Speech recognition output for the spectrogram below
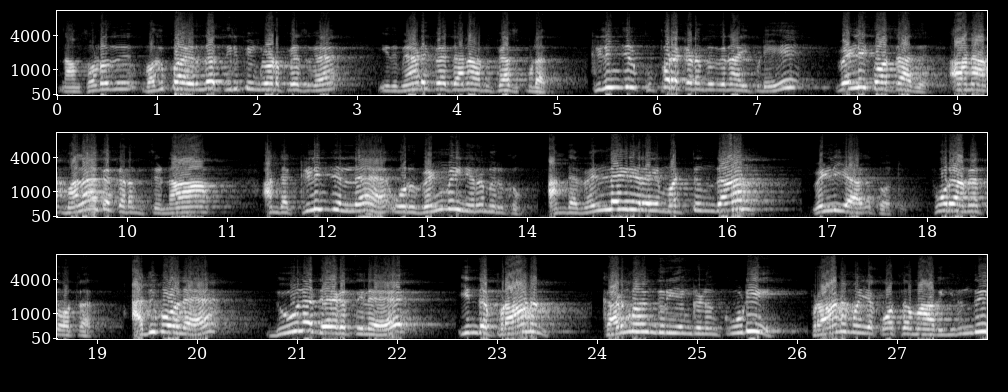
நாம் சொல்றது வகுப்பா இருந்தா திருப்பி உங்களோட பேசுவேன். இது மேடை பேச்சானா அப்படி பேசக்கூடாது. கிழிஞ்சில் குப்பரை கிடந்ததுன்னா இப்படி வெள்ளி தோற்றாது. ஆனா மலாக்க கிடந்துச்சுன்னா அந்த கிழிஞ்சல்ல ஒரு வெண்மை நிறம் இருக்கும். அந்த வெள்ளை நிறம் மட்டும்தான் வெள்ளியாக தோற்றும். பூராமே தோற்றாது. அதுபோல தூல தேகத்திலே இந்த பிராணன் கர்மேந்திரியங்களும் கூடி பிராணமய கோஷமாக இருந்து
